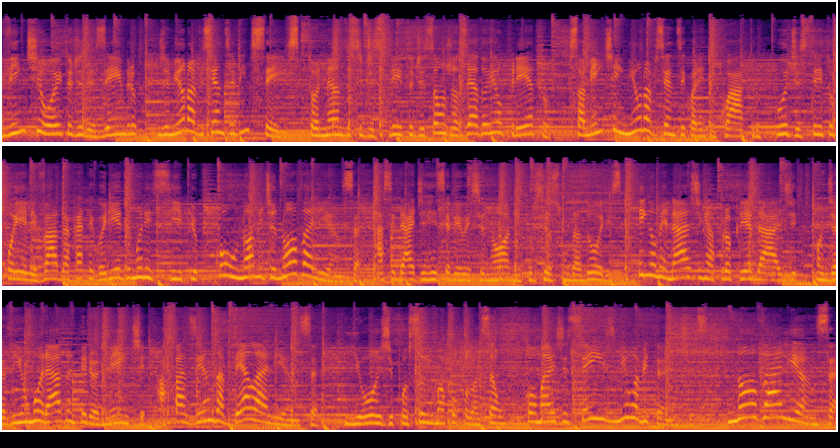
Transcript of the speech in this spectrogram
28 de dezembro de 1926, tornando-se distrito de São José do Rio Preto. Somente em 1944, o distrito foi elevado à categoria de município com o nome de Nova Aliança. A cidade recebeu esse nome por seus fundadores em homenagem à propriedade onde haviam morado anteriormente a Fazenda Bela Aliança e hoje possui uma população com mais de 6 mil habitantes Nova Aliança,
